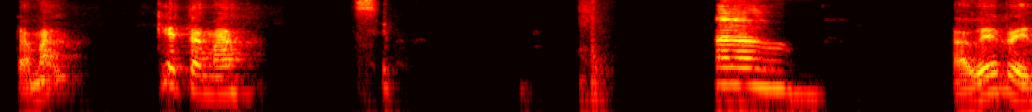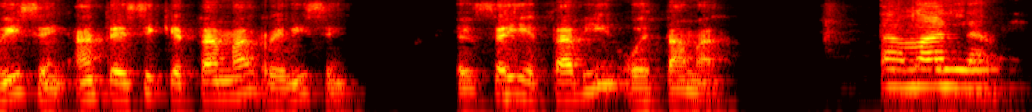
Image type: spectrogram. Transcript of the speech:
¿Está mal? ¿Qué está mal? No, no. A ver, revisen. Antes de decir que está mal, revisen. ¿El 6 está bien o está mal? Está mal.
